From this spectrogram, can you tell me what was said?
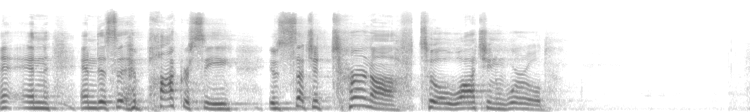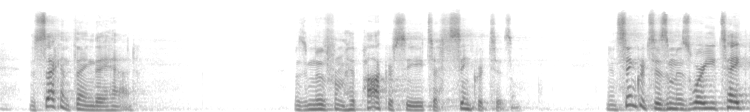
And, and this hypocrisy is such a turnoff to a watching world. The second thing they had was a move from hypocrisy to syncretism. And syncretism is where you take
